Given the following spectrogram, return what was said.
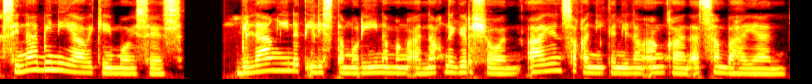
Sinabi ni Yahweh kay Moises, Bilangin at ilista mo rin ang mga anak ni Gershon ayon sa kani-kanilang angkan at sambahayan,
